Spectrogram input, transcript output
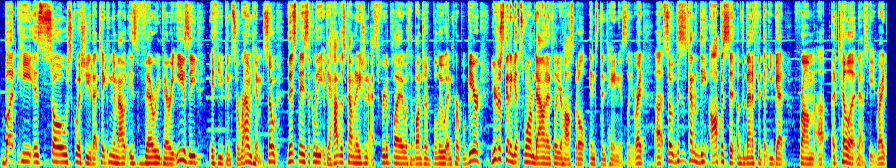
but he is so squishy that taking him out is very very easy if you can surround him. So this basically if you have this combination as free to play with a bunch of blue and purple gear you're just going to get swarmed down and fill your hospital instantaneously right? Uh, so this is kind of the opposite of the benefit that you get from uh, Attila Nevsky right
